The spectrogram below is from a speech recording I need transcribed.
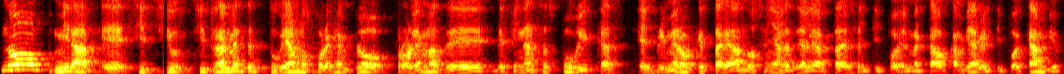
No, mira, eh, si, realmente tuviéramos, por ejemplo, problemas de, finanzas públicas, el primero que estaría dando señales de alerta es el tipo, el mercado cambiario, el tipo de cambio,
